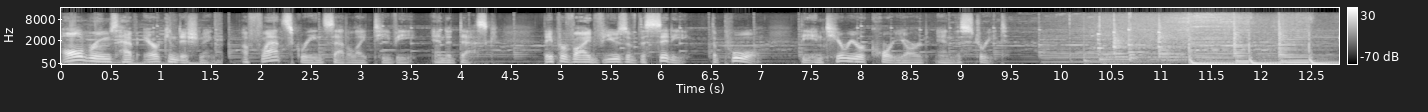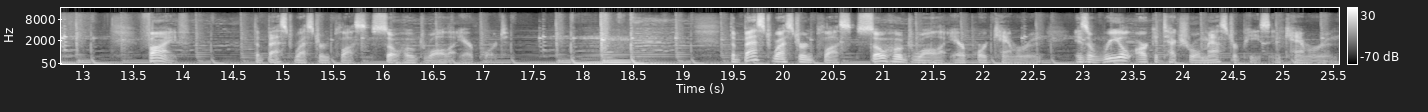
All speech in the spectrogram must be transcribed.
All rooms have air conditioning, a flat-screen satellite TV, and a desk. They provide views of the city, the pool, the interior courtyard, and the street. 5. The Best Western Plus Soaho Douala Airport the Best Western Plus Soaho Douala Airport Cameroon is a real architectural masterpiece in Cameroon.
